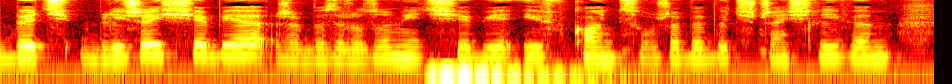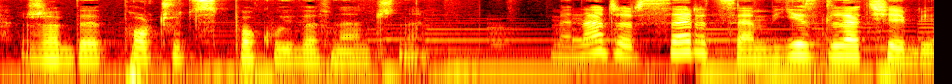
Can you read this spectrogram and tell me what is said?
być bliżej siebie, żeby zrozumieć siebie i w końcu, żeby być szczęśliwym, żeby poczuć spokój wewnętrzny. Menadżer sercem jest dla ciebie,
